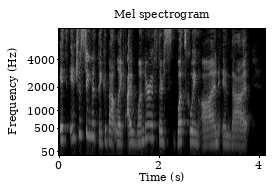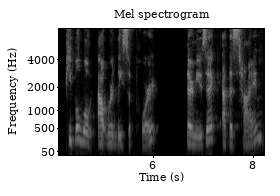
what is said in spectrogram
it's interesting to think about like, I wonder if there's what's going on in that people won't outwardly support their music at this time,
